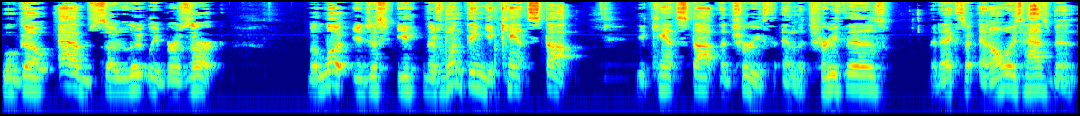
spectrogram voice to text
will go absolutely berserk. But look, you just, you, there's one thing you can't stop. You can't stop the truth. And the truth is that XR, and always has been,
